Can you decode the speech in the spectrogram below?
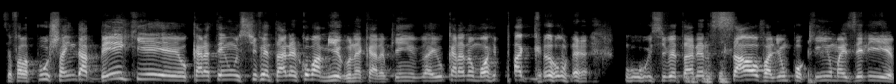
você fala, puxa, ainda bem que o cara tem um Steven Tyler como amigo, né, cara? Porque aí o cara não morre pagão, né? O Steven Tyler salva ali um pouquinho, mas ele,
